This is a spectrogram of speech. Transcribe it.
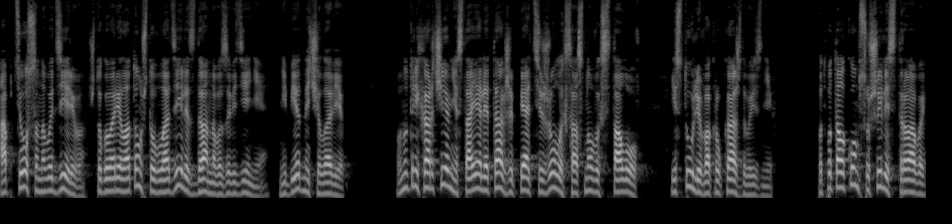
обтесанного дерева, что говорило о том, что владелец данного заведения – не бедный человек. Внутри харчевни стояли также пять тяжелых сосновых столов и стулья вокруг каждого из них. Под потолком сушились травы,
